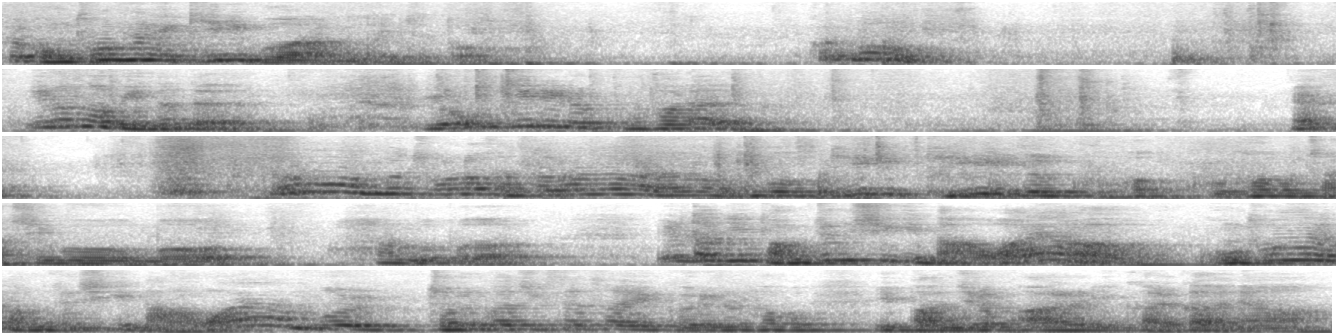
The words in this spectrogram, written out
그 공통편의 길이 구하랍니다. 이제 또. 그럼 뭐 이런 놈이 있는데 요 길이를 구하래. 예? 그러면 뭐 졸라 간단하잖아요. 뭐 길이 길이를 구하, 구하고 자시고 뭐 하는 것보다 일단 이 방정식이 나와야 공통편의 방정식이 나와야 뭘 점과 직선 사이 거리를 하고 이 반지름 r 이갈 거 아니야.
